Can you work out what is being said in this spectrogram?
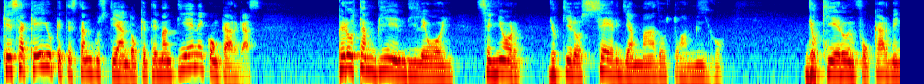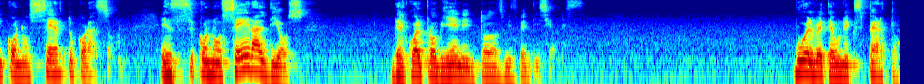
qué es aquello que te está angustiando, que te mantiene con cargas. Pero también dile hoy, Señor, yo quiero ser llamado tu amigo. Yo quiero enfocarme en conocer tu corazón, en conocer al Dios del cual provienen todas mis bendiciones. Vuélvete un experto,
